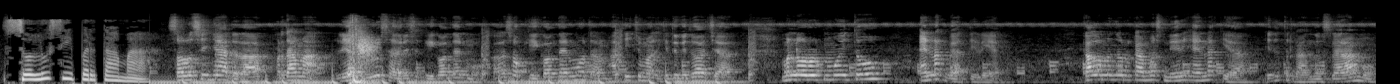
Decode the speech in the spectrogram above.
Solusi pertama. Solusinya adalah pertama lihat dulu dari segi kontenmu. Kalau segi kontenmu dalam hati cuma gitu-gitu aja menurutmu itu enak gak dilihat? Kalau menurut kamu sendiri enak ya itu tergantung seleramu.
